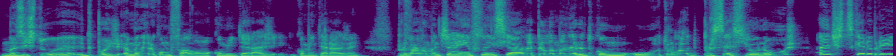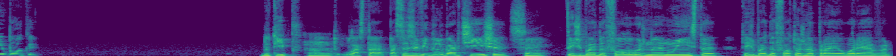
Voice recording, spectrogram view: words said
Mas isto, eh, depois, a maneira como falam ou como interagem, como interagem provavelmente já é influenciada pela maneira de como o outro lado percepciona-os antes de sequer abrirem boca. Do tipo, Hum, tu- lá está, passas a vida no bar de xixa, Sim. tens bué de followers na- no Insta, tens bué de fotos na praia, whatever,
